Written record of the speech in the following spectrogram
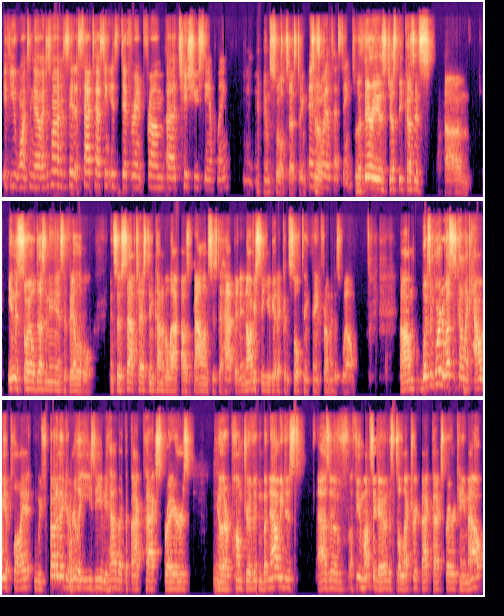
if you want to know. I just wanted to say that SAP testing is different from uh, tissue sampling. And soil testing. And so, soil testing. So the theory is just because it's um, in the soil doesn't mean it's available. And so SAP testing kind of allows balances to happen. And obviously you get a consulting thing from it as well. Um, what's important to us is kind of like how we apply it. We've tried to make it really easy. We had like the backpack sprayers, you know, that are pump driven, but now we just, as of a few months ago, this electric backpack sprayer came out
